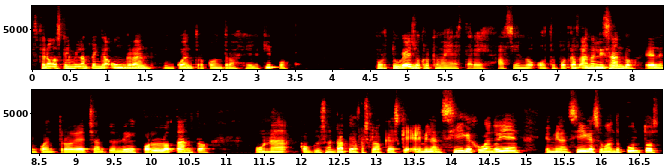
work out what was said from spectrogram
esperamos que el Milan tenga un gran encuentro contra el equipo portugués. Yo creo que mañana estaré haciendo otro podcast analizando el encuentro de Champions League, por lo tanto una conclusión rápida, pues lo que es que el Milan sigue jugando bien, el Milan sigue sumando puntos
